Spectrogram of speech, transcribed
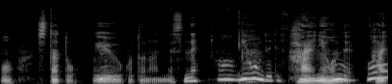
をしたということなんですね。あ日本でですか？はい、日本で。うんはい。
